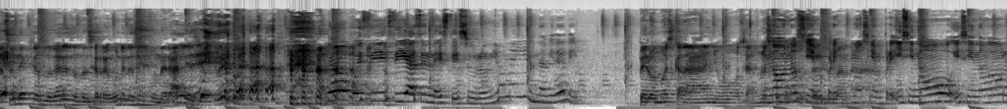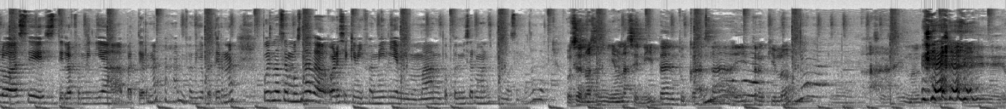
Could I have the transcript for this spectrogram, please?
Los únicos lugares donde se reúnen es en funerales, yo creo. no, pues sí, sí hacen este su reunión ahí en Navidad y Pero no es cada año, o sea, no es no, como no siempre, a- no siempre. Y si no, y si no lo hace este la familia paterna, ajá, mi familia paterna, pues no hacemos nada. Ahora sí que mi familia, mi mamá, mi papá, mis hermanos, pues no hacemos nada. O sea, ¿no hacen ni una cenita en tu casa ahí tranquilo? Nada, Ay, no, qué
